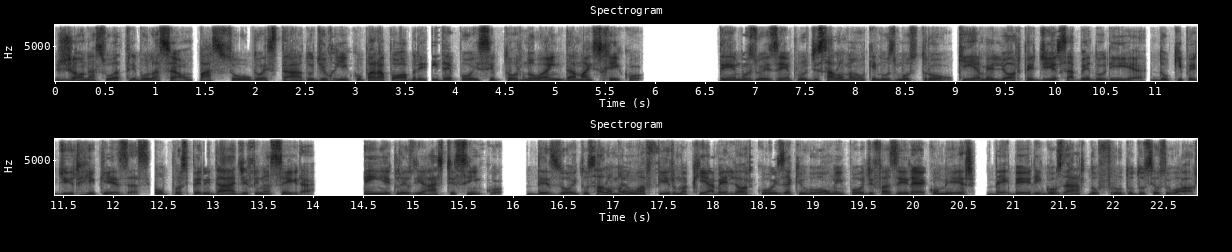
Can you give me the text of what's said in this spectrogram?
Jó na sua tribulação passou do estado de rico para pobre e depois se tornou ainda mais rico. Temos o exemplo de Salomão que nos mostrou que é melhor pedir sabedoria do que pedir riquezas ou prosperidade financeira. Em Eclesiastes 5, 18 Salomão afirma que a melhor coisa que o homem pode fazer é comer, beber e gozar do fruto do seu suor,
